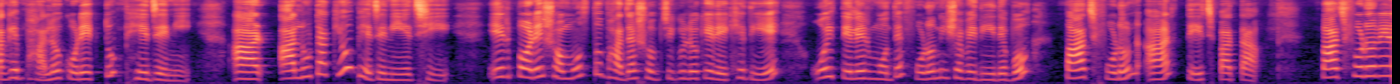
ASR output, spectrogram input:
আগে ভালো করে একটু ভেজে নিই। আর আলুটাকেও ভেজে নিয়েছি। এরপরে সমস্ত ভাজা সবজিগুলোকে রেখে দিয়ে ওই তেলের মধ্যে ফোড়ন হিসাবে দিয়ে দেব। পাঁচ ফোড়ন আর তেজপাতা। পাঁচ ফোড়নের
